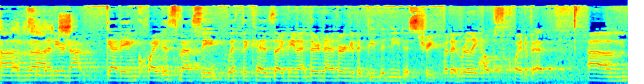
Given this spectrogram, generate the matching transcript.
Um, so then you're not getting quite as messy with the kids. I mean, they're never going to be the neatest treat, but it really helps quite a bit. Um,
